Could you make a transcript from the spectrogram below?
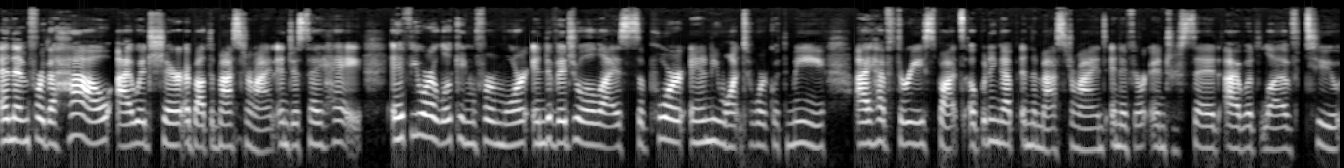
And then for the how, I would share about the mastermind and just say, hey, if you are looking for more individualized support and you want to work with me, I have three spots opening up in the mastermind. And if you're interested, I would love to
